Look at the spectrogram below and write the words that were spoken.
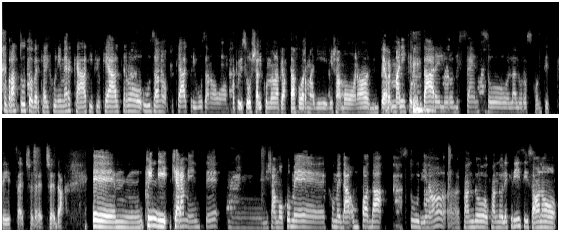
soprattutto perché alcuni mercati più che altro usano, più che altri usano proprio i social come una piattaforma di, diciamo, no? per manifestare il loro dissenso, la loro scontentezza, eccetera, eccetera. E, ehm, quindi chiaramente diciamo, come, come, da, un po' da studi, no? Eh, quando, quando le crisi sono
